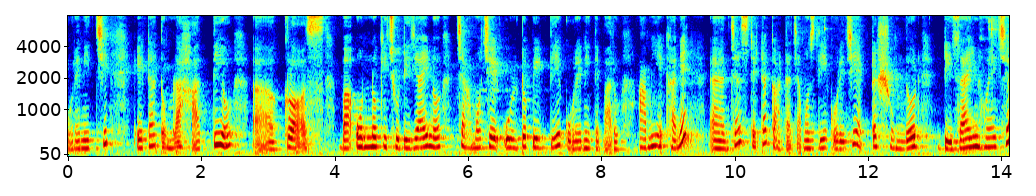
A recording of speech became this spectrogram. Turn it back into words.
করে নিচ্ছি। এটা তোমরা হাত দিয়েও ক্রস বা অন্য কিছু ডিজাইনও চামচের উল্টো পিঠ দিয়ে করে নিতে পারো। আমি এখানে জাস্ট এটা কাঁটা চামচ দিয়ে করেছি। একটা সুন্দর ডিজাইন হয়েছে।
